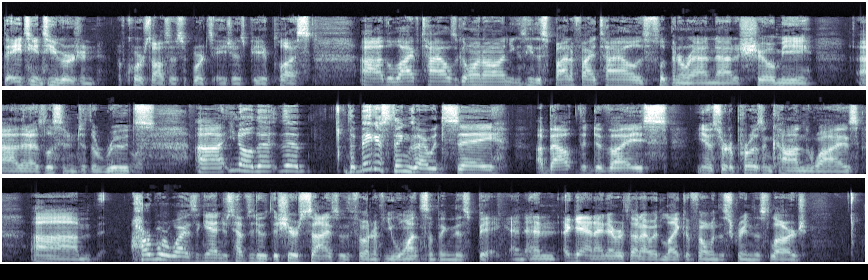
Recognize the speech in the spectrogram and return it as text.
the AT&T version, of course, also supports HSPA plus. Uh, the live tiles going on. You can see the Spotify tile is flipping around now to show me uh, that I was listening to the Roots. Uh, you know, the the the biggest things I would say about the device, you know, sort of pros and cons wise. Um, hardware wise again just have to do with the sheer size of the phone if you want something this big and and again i never thought i would like a phone with a screen this large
